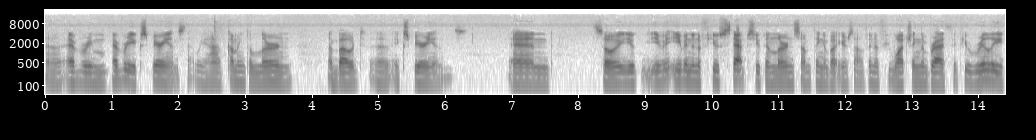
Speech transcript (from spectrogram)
uh, every every experience that we have, coming to learn about uh, experience, and so you even even in a few steps you can learn something about yourself. In a few, watching the breath, if you really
